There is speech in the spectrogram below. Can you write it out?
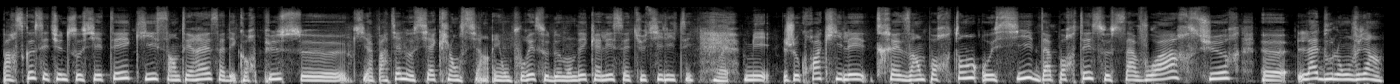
parce que c'est une société qui s'intéresse à des corpus euh, qui appartiennent au siècle ancien. Et on pourrait se demander quelle est cette utilité. Mais je crois qu'il est très important aussi d'avoir apporter ce savoir sur euh, là d'où l'on vient,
